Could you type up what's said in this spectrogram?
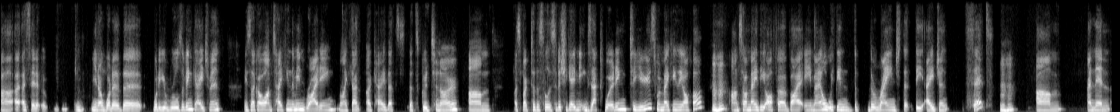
Uh, I, I said, uh, you know, what are the what are your rules of engagement? He's like, oh, I'm taking them in writing. I'm like that. Okay, that's that's good to know. Um, I spoke to the solicitor. She gave me exact wording to use when making the offer. Mhm. Um, so I made the offer via email within the, the range that the agent set. Mhm. Um, and then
